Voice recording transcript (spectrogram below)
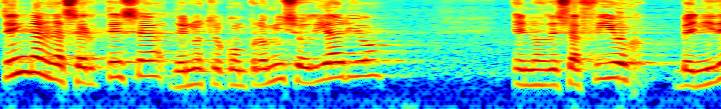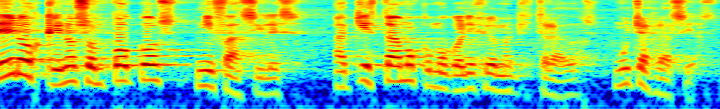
Tengan la certeza de nuestro compromiso diario en los desafíos venideros que no son pocos ni fáciles. Aquí estamos como Colegio de Magistrados. Muchas gracias.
